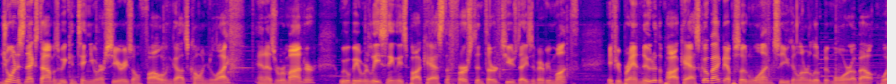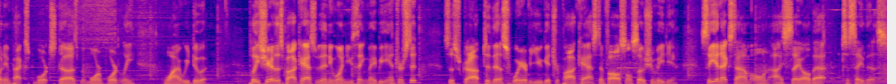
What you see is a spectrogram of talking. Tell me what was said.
Join us next time as we continue our series on following God's call in your life. And as a reminder, we will be releasing these podcasts the first and third Tuesdays of every month. If you're brand new to the podcast, go back to episode one so you can learn a little bit more about what Impact Sports does, but more importantly, why we do it. Please share this podcast with anyone you think may be interested. Subscribe to this wherever you get your podcast and follow us on social media. See you next time on I Say All That to Say This.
